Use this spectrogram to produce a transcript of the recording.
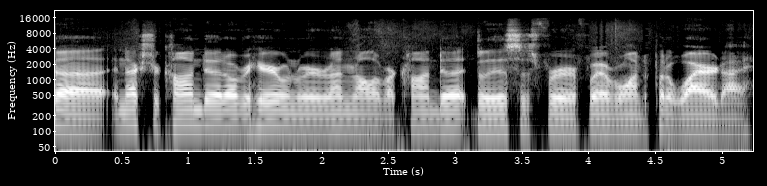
uh, an extra conduit over here when we were running all of our conduit. So this is for if we ever wanted to put a wire eye.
